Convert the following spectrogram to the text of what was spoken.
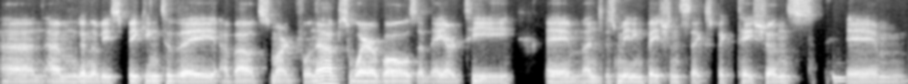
and I'm going to be speaking today about smartphone apps, wearables, and ART, um, and just meeting patients' expectations. Um,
